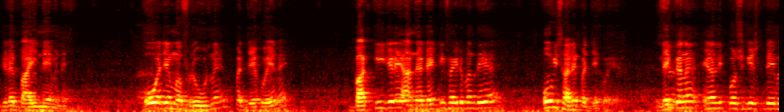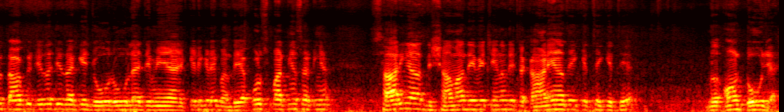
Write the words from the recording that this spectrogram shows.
ਜਿਹੜੇ ਬਾਈ ਨੇਮ ਨੇ। ਉਹ ਅਜੇ ਮਫਰੂਰ ਨੇ ਭੱਜੇ ਹੋਏ ਨੇ। ਬਾਕੀ ਜਿਹੜੇ ਅਨਆਇਡੈਂਟੀਫਾਈਡ ਬੰਦੇ ਆ ਉਹ ਵੀ ਸਾਰੇ ਭੱਜੇ ਹੋਏ ਆ। ਲੇਕਿਨ ਇਹਨਾਂ ਦੀ ਪੁੱਛਗਿੱਛ ਦੇ ਮੁਤਾਬਕ ਜਿਹਦਾ ਜਿਹਦਾ ਕਿ ਜੋ ਰੋਲ ਹੈ ਜਿਵੇਂ ਆ ਕਿਹੜੇ ਕਿਹੜੇ ਬੰਦੇ ਆ ਪੁਲਿਸ ਪਾਰਟੀਆਂ ਸਾਡੀਆਂ ਸਾਰੀਆਂ ਦਿਸ਼ਾਵਾਂ ਦੇ ਵਿੱਚ ਇਹਨਾਂ ਦੇ ਟਿਕਾਣਿਆਂ ਤੇ ਕਿੱਥੇ ਕਿੱਥੇ ਆ ਮਤਲਬ ਔਨ ਟੋਜ ਹੈ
